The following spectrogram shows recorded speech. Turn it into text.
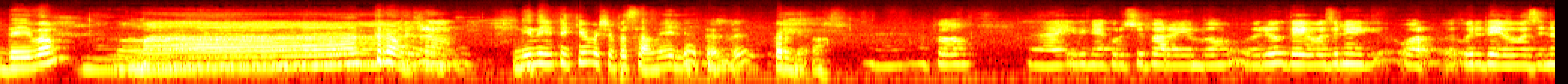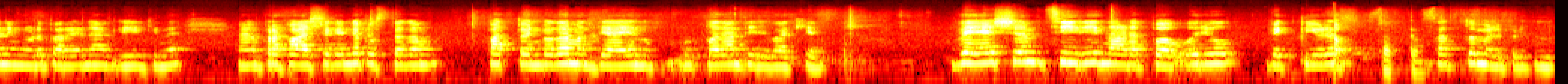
ദൈവം മാത്രം. നീ നീട്ടിക്കോ പക്ഷെ ഇപ്പൊ സമയമില്ലാത്തോണ്ട് പറഞ്ഞോ. അപ്പോ ഇതിനെ കുറിച്ച് പറയുമ്പോൾ ഒരു ദൈവവചനം ഒരു ദൈവവചനം നിങ്ങളോട് പറയാൻ ആഗ്രഹിക്കുന്ന. പ്രഭാഷകന്റെ പുസ്തകം പത്തൊൻപതാം അധ്യായം മുപ്പതാം തിരുവാക്യം. വേഷം ചിരി നടപ്പ് ഒരു വ്യക്തിയുടെ സത്വം. സത്വം വെളിപ്പെടുത്തുന്നു.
